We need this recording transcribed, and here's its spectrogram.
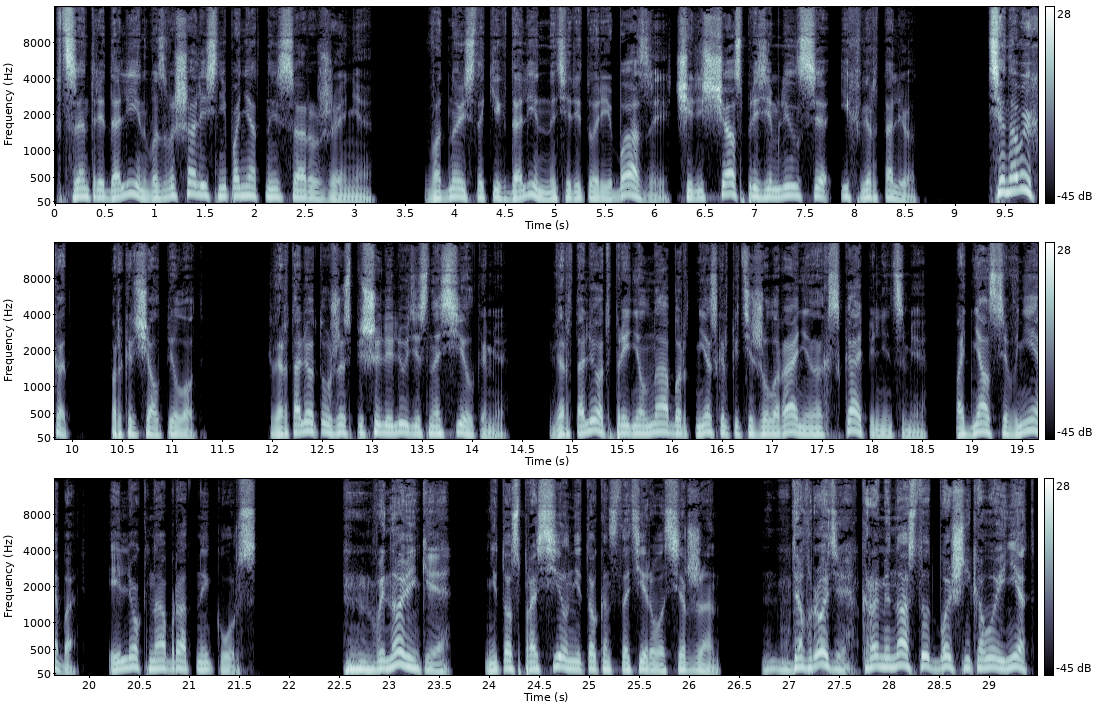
В центре долин возвышались непонятные сооружения. В одной из таких долин на территории базы через час приземлился их вертолет. «Все на выход!» — прокричал пилот. К вертолету уже спешили люди с носилками. Вертолет принял на борт несколько тяжелораненых с капельницами, поднялся в небо и лег на обратный курс. «Хм, «Вы новенькие?» — не то спросил, не то констатировал сержант. «Да вроде, кроме нас тут больше никого и нет»,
